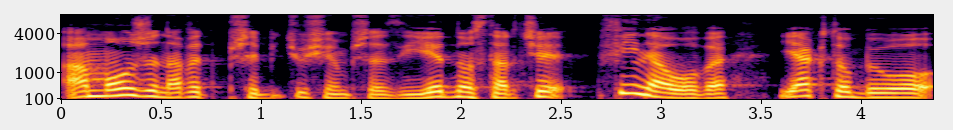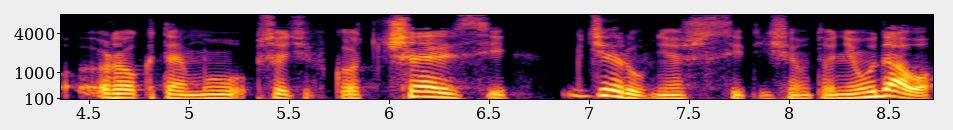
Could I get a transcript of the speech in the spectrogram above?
a może nawet przebiciu się przez jedno starcie finałowe, jak to było rok temu przeciwko Chelsea, gdzie również City się to nie udało.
